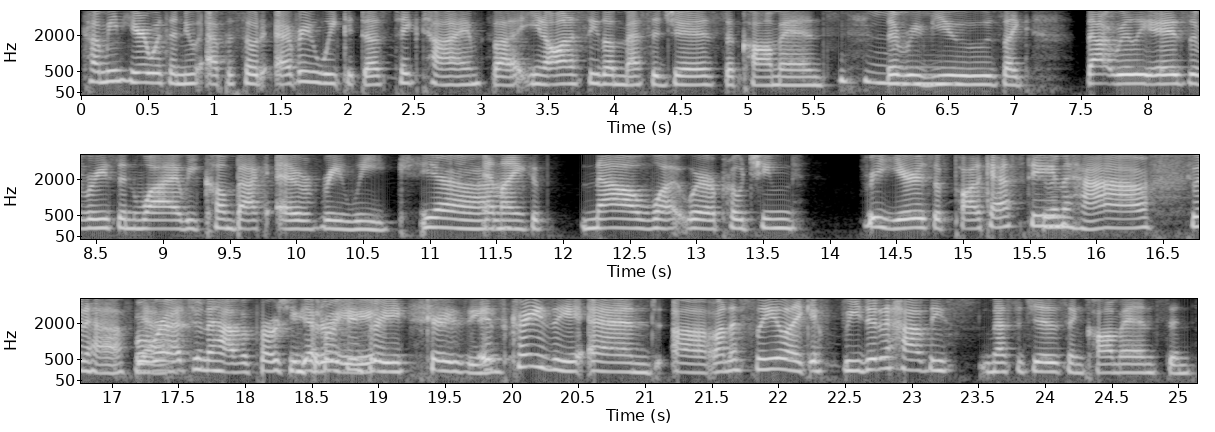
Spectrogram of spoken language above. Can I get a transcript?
coming here with a new episode every week, it does take time. But, you know, honestly, the messages, the comments, Mm-hmm. the reviews, like, that really is the reason why we come back every week. yeah. And, like, now what? We're approaching three years of podcasting. two and a half. Two and a half. Well, yeah. we're at two and a half, approaching Yeah, three. approaching three. It's crazy. It's crazy. And uh, honestly, like if we didn't have these messages and comments and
